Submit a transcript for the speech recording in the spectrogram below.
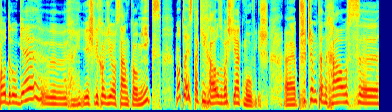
po drugie, y, jeśli chodzi o sam komiks, no to jest taki chaos właśnie jak mówisz. E, przy czym ten chaos, e,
